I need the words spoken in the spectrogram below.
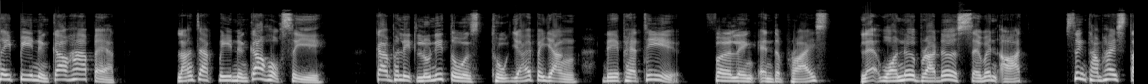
ในปี 1958 หลังจากปี 1964 การผลิต Looney Tunes ถูกย้ายไปยัง d e p a t y f e r l i n g Enterprise และ Warner Brothers 7 Art ซึ่งทำให้สไต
